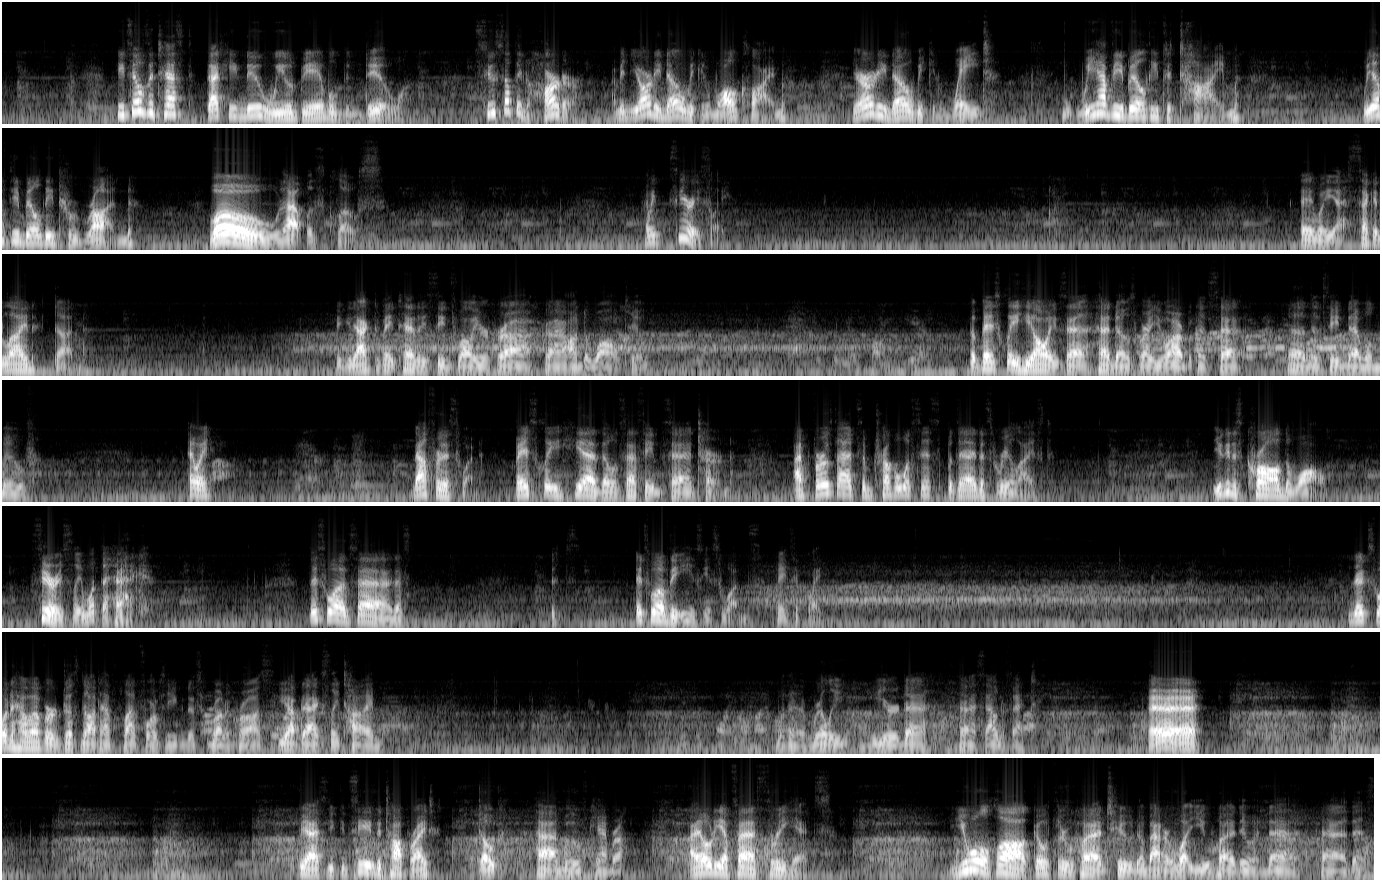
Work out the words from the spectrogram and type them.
He chose a test that he knew we would be able to do. Let's do something harder. I mean, you already know we can wall climb. You already know we can wait. We have the ability to time. We have the ability to run. Whoa, that was close. I mean, seriously. Anyway, yeah, second line, done. You can activate 10 of these scenes while you're uh, uh, on the wall, too. So basically, he always uh, knows where you are because uh, uh, the scene that will move. Anyway, now for this one. Basically, yeah, those uh, scenes uh, turned. At first, I had some trouble with this, but then I just realized. You can just crawl on the wall. Seriously, what the heck? This was, uh, just... It's, it's one of the easiest ones, basically. The next one, however, does not have platforms that you can just run across. You have to actually time. With a really weird uh, uh, sound effect. Eh. But yeah, as you can see in the top right, don't move camera. I only have uh, three hits. You will uh, go through uh, too, no matter what you uh, do in uh, this.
